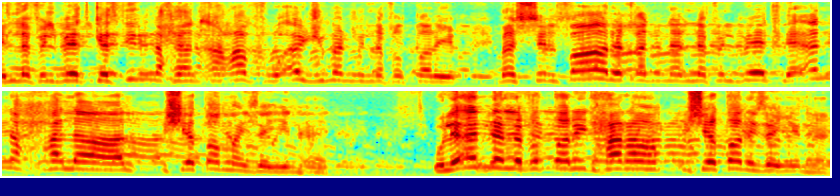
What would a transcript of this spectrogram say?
إلا في البيت كثير من الأحيان أعف وأجمل من اللي في الطريق. بس الفارق أن اللي في البيت لأنه حلال الشيطان ما يزينها ولأن اللي في الطريق حرام الشيطان يزينها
